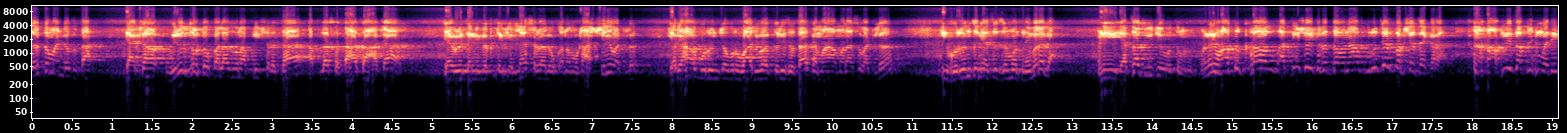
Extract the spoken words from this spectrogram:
तर्क मांडत होता त्याच्या विरुद्ध टोकाला जाऊन आपली श्रद्धा आपला स्वतःचा आचार त्यावेळी त्यांनी व्यक्त केलेल्या सगळ्या लोकांना मोठं आश्चर्य वाटलं. की अरे हा गुरूंच्या बरोबर वादविवाद करीत होता तेव्हा आम्हाला असं वाटलं की गुरूंचं याचं जमत नाही बरं का? आणि याचाच विजय होतो म्हणून. म्हणजे हा तर खरा अतिशय श्रद्धावान हा गुरुच्याच पक्षाचा आहे खरा. आम्हीच आपल्या मध्ये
